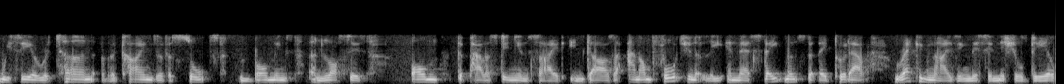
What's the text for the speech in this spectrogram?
we see a return of the kinds of assaults, bombings, and losses on the Palestinian side in Gaza. And unfortunately, in their statements that they put out recognizing this initial deal,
